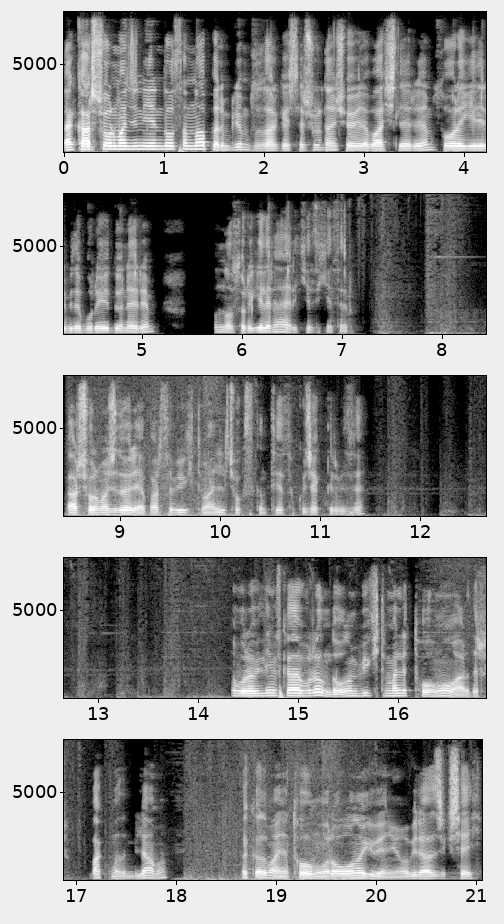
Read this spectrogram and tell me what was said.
Ben karşı ormancının yerinde olsam ne yaparım biliyor musunuz arkadaşlar? Şuradan şöyle başlarım. Sonra gelir bir de burayı dönerim. Ondan sonra gelir herkesi keserim. Karşı ormancı da öyle yaparsa büyük ihtimalle çok sıkıntıya sokacaktır bizi. Vurabildiğimiz kadar vuralım da onun büyük ihtimalle tohumu vardır. Bakmadım bile ama. Bakalım aynen tohumu var. O ona güveniyor. O birazcık şey.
